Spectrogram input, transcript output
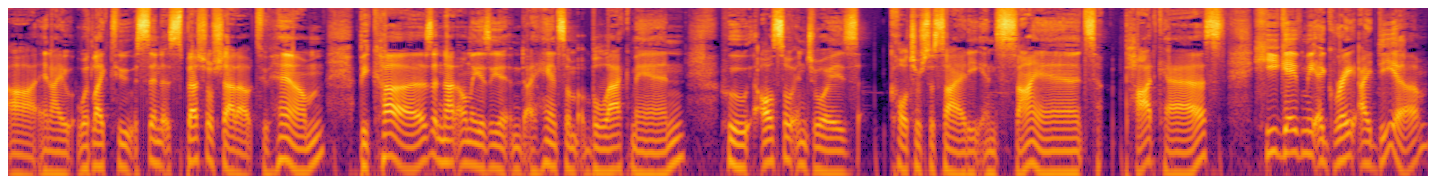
Uh, and I would like to send a special shout out to him because not only is he a handsome black man who also enjoys culture, society, and science podcast, he gave me a great idea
